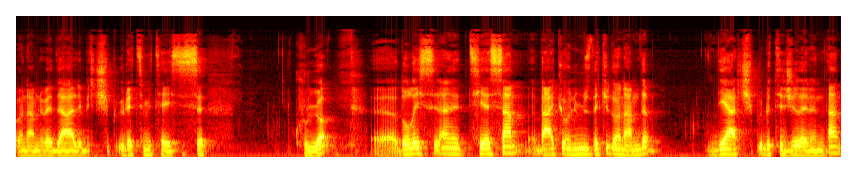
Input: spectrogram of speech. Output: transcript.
önemli ve değerli bir çip üretimi tesisi kuruyor. Dolayısıyla hani TSM belki önümüzdeki dönemde diğer çip üreticilerinden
